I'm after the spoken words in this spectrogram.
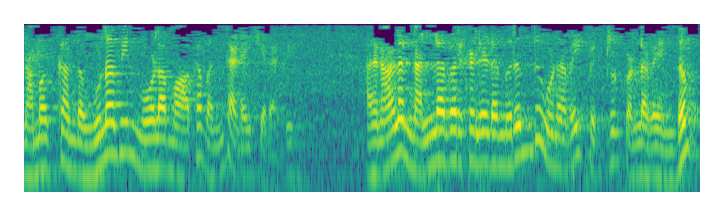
நமக்கு அந்த உணவின் மூலமாக வந்து அடைகிறது அதனால நல்லவர்களிடமிருந்து உணவை பெற்றுக்கொள்ள வேண்டும்.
